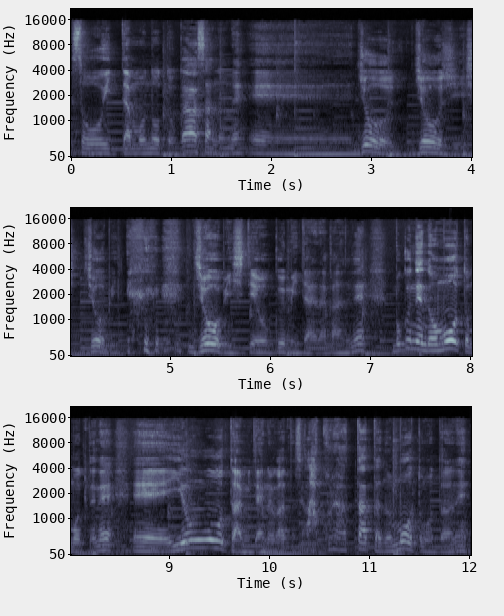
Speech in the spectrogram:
そういったものとか、朝のね、えー常常時常備。常備しておくみたいな感じね。僕ね飲もうと思ってね、えー、イオンウォーターみたいなのがあったんですあこれあったあった。飲もうと思ったらね、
